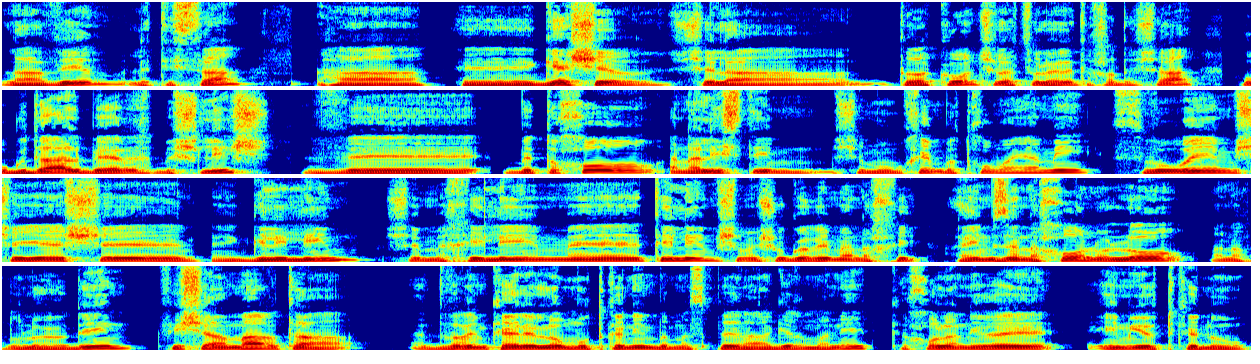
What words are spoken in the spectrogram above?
לאוויר, לטיסה. הגשר של הדרקון, של הצוללת החדשה, הוגדל בערך בשליש, ובתוכו אנליסטים שמומחים בתחום הימי סבורים שיש אה, גלילים שמכילים אה, טילים שמשוגרים אנכי. האם זה נכון או לא, אנחנו לא יודעים. כפי שאמרת, דברים כאלה לא מותקנים במספנה הגרמנית, ככל הנראה אם יותקנו,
